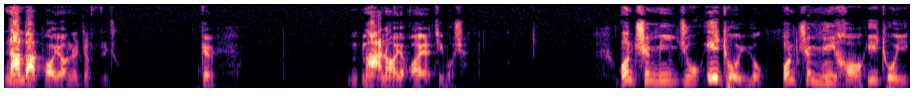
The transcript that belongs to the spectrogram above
نه در پایان جستجو که معنای قایتی باشد. اون چه میجویی توی و اون چه می‌خواهی توی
